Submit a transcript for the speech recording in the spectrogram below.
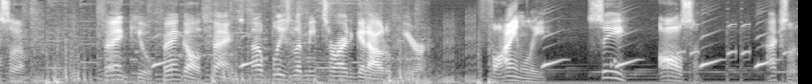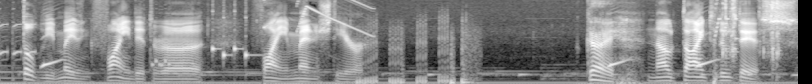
Awesome. Thank you. Thank God. Thanks. Now please let me try to get out of here. Finally. See? Awesome. Actually, totally amazing find it, uh, fine managed here. Okay, now time to do this.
